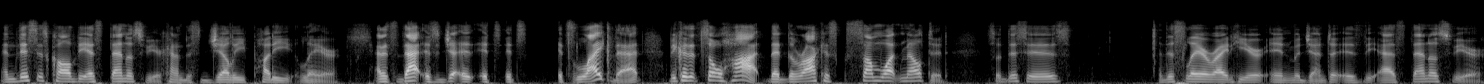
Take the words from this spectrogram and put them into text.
And this is called the asthenosphere, kind of this jelly putty layer. And it's that it's it's it's it's like that because it's so hot that the rock is somewhat melted. So this is this layer right here in magenta is the asthenosphere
